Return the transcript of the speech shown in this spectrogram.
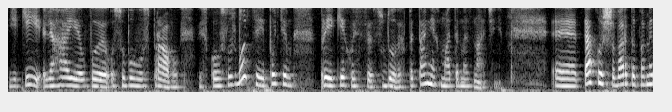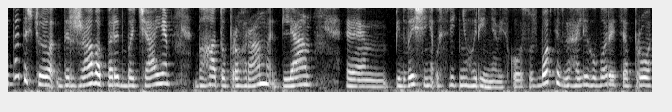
який лягає в особову справу військовослужбовця, і потім при якихось судових питаннях матиме значення. Е, Також варто пам'ятати, що держава передбачає багато програм для ем, підвищення освітнього рівня військовослужбовців. Взагалі говориться про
